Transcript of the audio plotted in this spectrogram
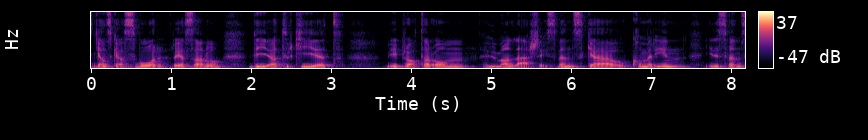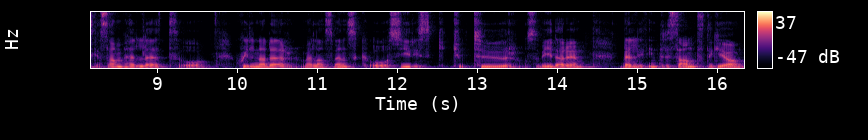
ganska svår resa då, via Turkiet. Vi pratar om hur man lär sig svenska och kommer in i det svenska samhället och skillnader mellan svensk och syrisk kultur och så vidare. Väldigt intressant tycker jag.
